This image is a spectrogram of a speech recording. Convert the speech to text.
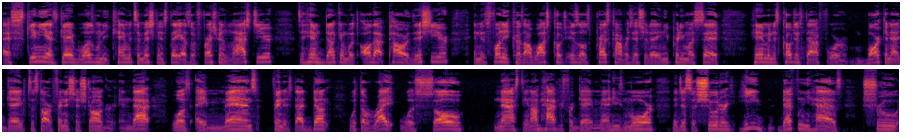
as skinny as Gabe was when he came into Michigan State as a freshman last year, to him dunking with all that power this year, and it's funny because I watched Coach Izzo's press conference yesterday, and he pretty much said him and his coaching staff were barking at Gabe to start finishing stronger, and that was a man's finish. That dunk with the right was so nasty, and I'm happy for Gabe, man. He's more than just a shooter. He definitely has true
